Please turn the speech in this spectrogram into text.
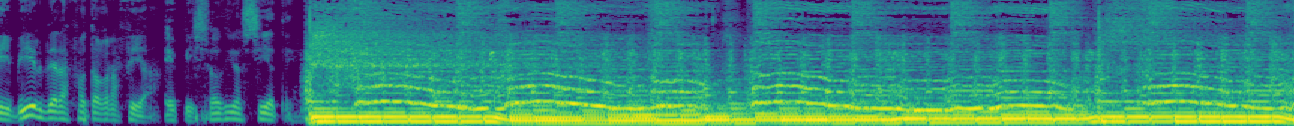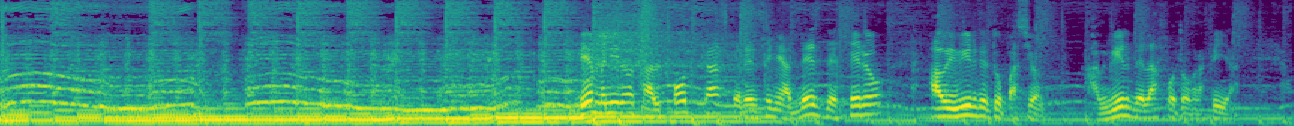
Vivir de la fotografía. Episodio 7. Bienvenidos al podcast que te enseña desde cero a vivir de tu pasión, a vivir de la fotografía.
